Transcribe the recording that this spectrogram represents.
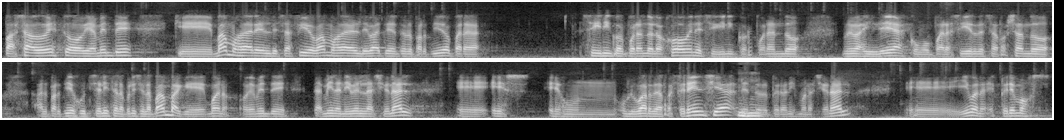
pasado esto, obviamente que vamos a dar el desafío, vamos a dar el debate dentro del partido para seguir incorporando a los jóvenes, seguir incorporando nuevas ideas como para seguir desarrollando al Partido Judicialista en la provincia de La Pampa, que, bueno, obviamente también a nivel nacional eh, es, es un, lugar de referencia dentro del peronismo nacional. Eh, y bueno, esperemos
